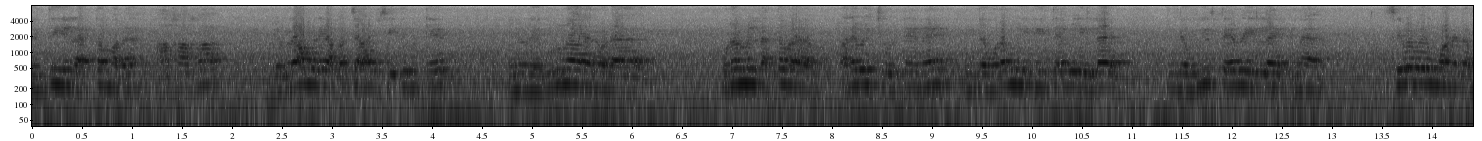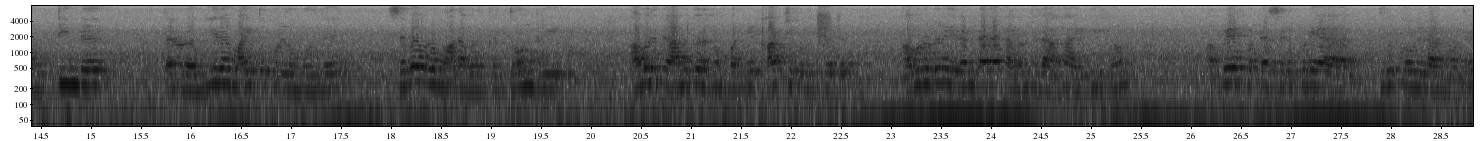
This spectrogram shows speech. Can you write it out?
நெத்தியில் ரத்தம் வர ஆகாகா எவ்வளவு அபச்சாரம் செய்துவிட்டு என்னுடைய குருநாதனோட உடம்பில் ரத்தம் வர வர விட்டேனே இந்த உடம்பு இனி தேவையில்லை இந்த உயிர் தேவையில்லை என சிவபெருமானிடம் முட்டிண்டு தன்னோட உயிரை மாய்த்து கொள்ளும் பொழுது சிவபெருமான் அவருக்கு தோன்றி அவருக்கு அனுகிரகம் பண்ணி காட்சி கொடுத்து அவருடன் இரண்டரை கலந்ததாக ஐதீகம். அப்பேற்பட்ட சிறப்புடைய திருக்கோவிலானது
